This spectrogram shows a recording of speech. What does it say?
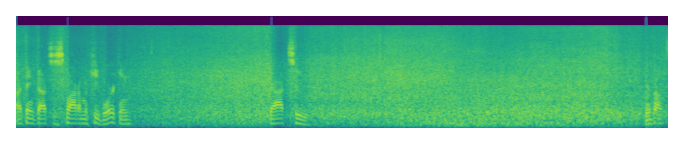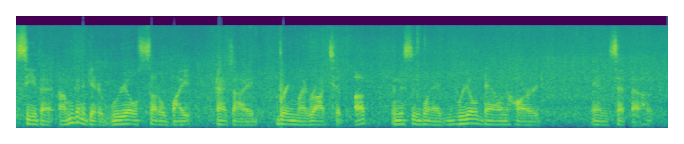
I think that's the spot I'm gonna keep working. Got to. You're about to see that I'm gonna get a real subtle bite as I bring my rod tip up. And this is when I reel down hard and set that hook.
